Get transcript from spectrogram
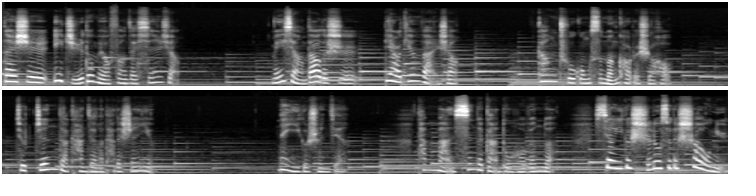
但是一直都没有放在心上。没想到的是，第二天晚上，刚出公司门口的时候，就真的看见了他的身影。那一个瞬间，他满心的感动和温暖，像一个十六岁的少女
